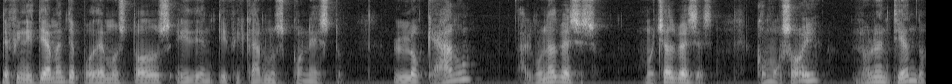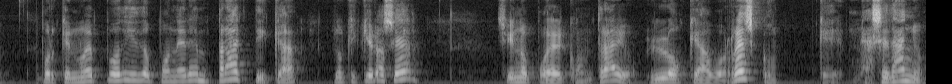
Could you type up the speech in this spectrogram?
Definitivamente podemos todos identificarnos con esto. Lo que hago, algunas veces, muchas veces, como soy, no lo entiendo, porque no he podido poner en práctica lo que quiero hacer, sino por el contrario, lo que aborrezco, que me hace daño,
